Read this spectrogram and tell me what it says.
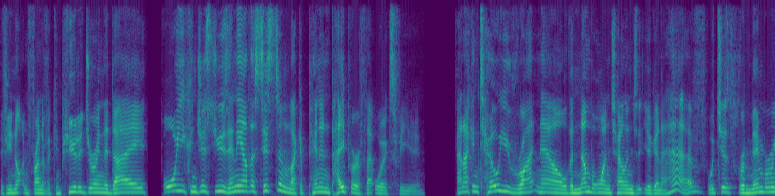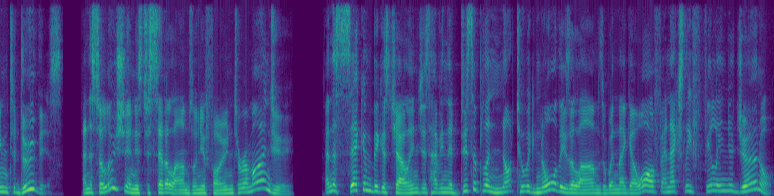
if you're not in front of a computer during the day. Or you can just use any other system like a pen and paper if that works for you. And I can tell you right now the number one challenge that you're going to have, which is remembering to do this. And the solution is to set alarms on your phone to remind you. And the second biggest challenge is having the discipline not to ignore these alarms when they go off and actually fill in your journal.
